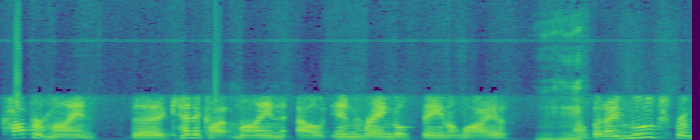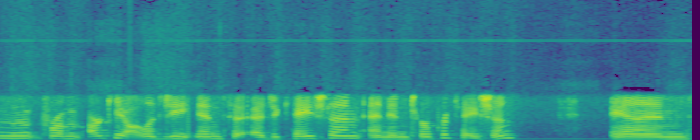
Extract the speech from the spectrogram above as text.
copper mine, the Kennecott mine out in Wrangell, St. Elias. Mm-hmm. Uh, but I moved from, from archaeology into education and interpretation and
